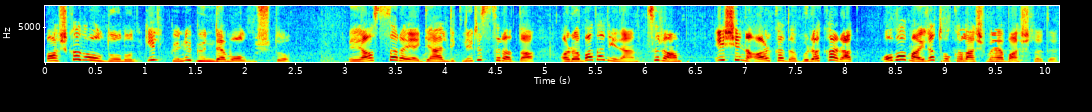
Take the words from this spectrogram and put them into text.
başkan olduğunun ilk günü gündem olmuştu. Beyaz Saray'a geldikleri sırada arabadan inen Trump eşini arkada bırakarak Obama ile tokalaşmaya başladı.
